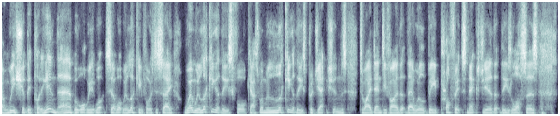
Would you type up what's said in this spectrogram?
and we should be putting in there. But what we what uh, what we're looking for is to say when we're looking at these forecasts, when we're looking at these projections, to identify that there will be profits next year that these losses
